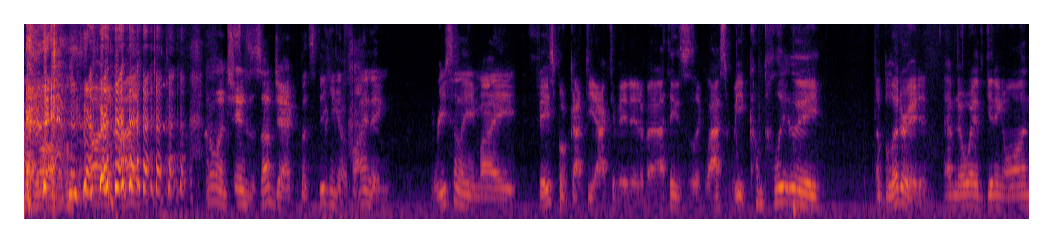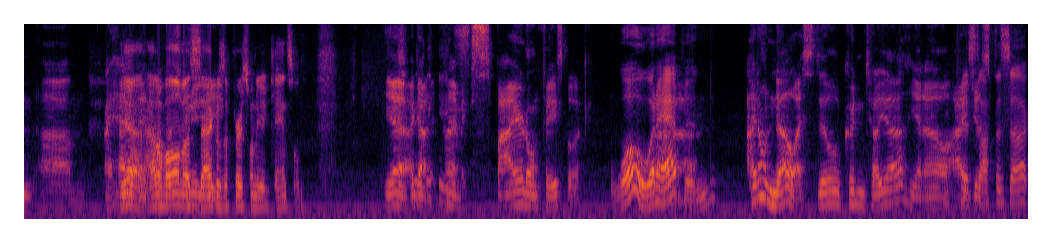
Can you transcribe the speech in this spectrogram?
nothing to go on. I, I don't want to change the subject, but speaking of finding, recently my Facebook got deactivated. About I think this is like last week, completely obliterated. I have no way of getting on. Um, I had Yeah, out of all of us, Zach was the first one to get canceled. yeah. I got Jeez. I am expired on Facebook. Whoa! What Uh, happened? I don't know. I still couldn't tell you. You know, You I pissed just off the Zuck.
